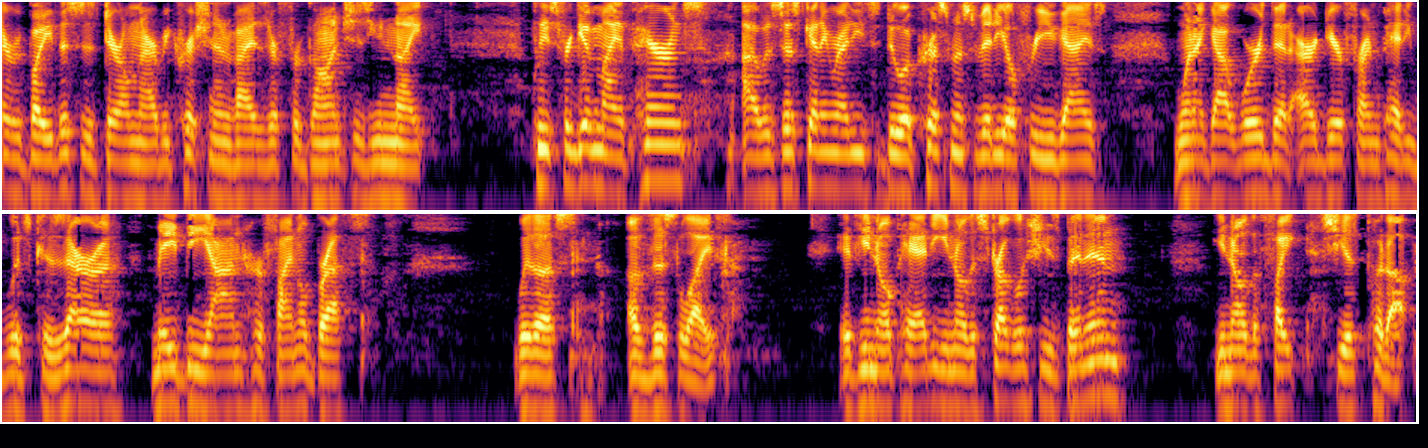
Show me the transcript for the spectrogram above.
everybody, this is Darryl Narbe, Christian Advisor for Gaunches Unite. Please forgive my appearance. I was just getting ready to do a Christmas video for you guys when I got word that our dear friend Patty Woods Kuzara may be on her final breaths with us of this life. If you know Patty, you know the struggle she's been in. You know the fight she has put up.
